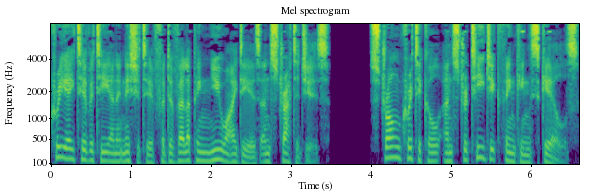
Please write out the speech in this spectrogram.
Creativity and initiative for developing new ideas and strategies, strong critical and strategic thinking skills,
